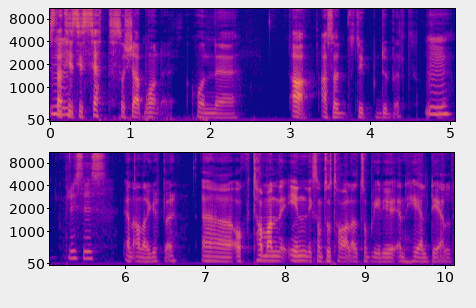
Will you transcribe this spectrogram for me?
statistiskt sett så köper hon, hon eh, ja, alltså typ dubbelt Mm. Precis. än andra grupper. Eh, och tar man in liksom totala så blir det ju en hel del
